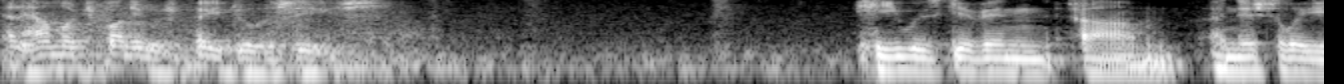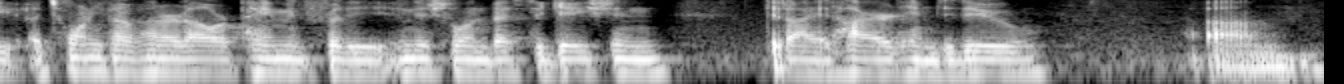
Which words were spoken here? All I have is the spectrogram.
And how much money was paid to Aziz? He was given um, initially a $2,500 payment for the initial investigation that I had hired him to do. Um,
